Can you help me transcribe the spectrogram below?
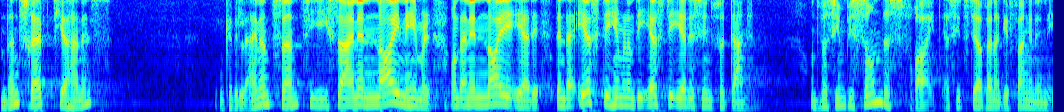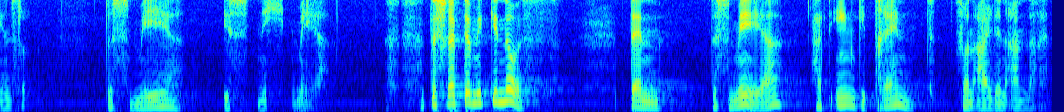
Und dann schreibt Johannes in Kapitel 21, ich sah einen neuen Himmel und eine neue Erde, denn der erste Himmel und die erste Erde sind vergangen. Und was ihn besonders freut, er sitzt ja auf einer Gefangeneninsel, das Meer ist nicht mehr. Das schreibt er mit Genuss. Denn das Meer hat ihn getrennt von all den anderen.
